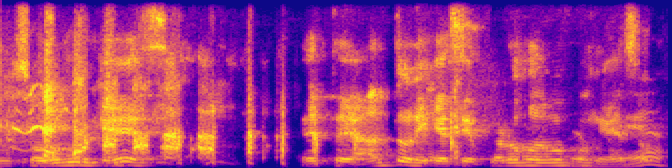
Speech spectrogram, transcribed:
Un solo burgués. Este, Anthony, que siempre lo jodemos con eso.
